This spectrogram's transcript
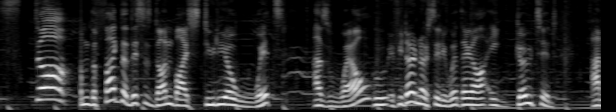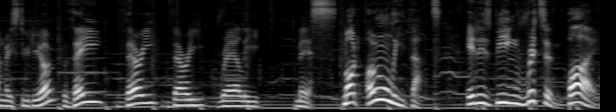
Stop! Um, the fact that this is done by Studio Wit as well, who, if you don't know Studio Wit, they are a goated anime studio. They very, very rarely miss. Not only that, it is being written by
